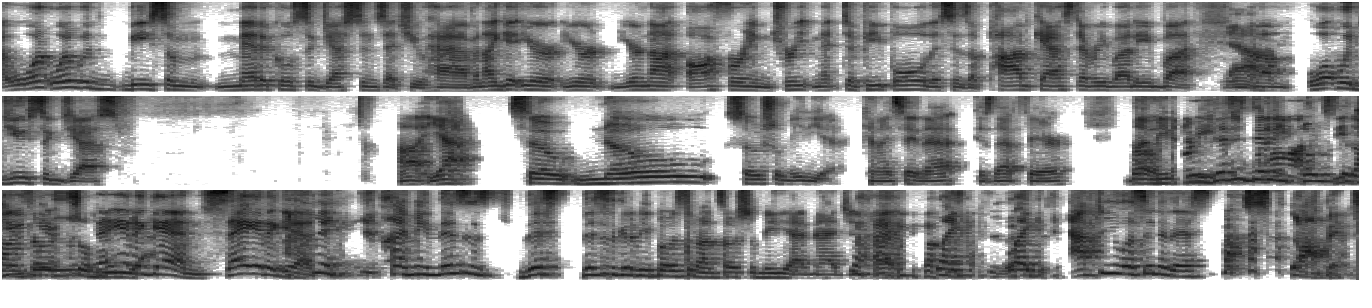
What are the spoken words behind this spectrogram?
what what would be some medical suggestions that you have? And I get you're you're you're not offering treatment to people. This is a podcast, everybody. But yeah. um, what would you suggest? Uh, yeah. So no social media. Can I say that? Is that fair? Bro, I mean, I mean, this is going to be posted on social say media. Say it again. Say it again. I mean, I mean, this is this this is going to be posted on social media. I imagine. I like like after you listen to this, stop it.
